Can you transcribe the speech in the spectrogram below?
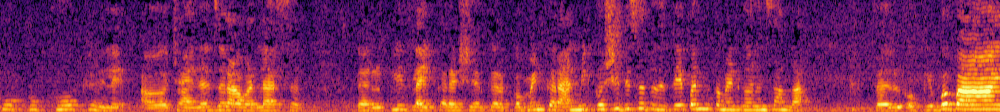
खूप खूप खूप खेळले. चॅनल जर आवडला असेल तर प्लीज लाईक करा शेअर करा कमेंट करा. आणि मी कशी दिसत होते ते पण कमेंट करून सांगा. तर ओके बाय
